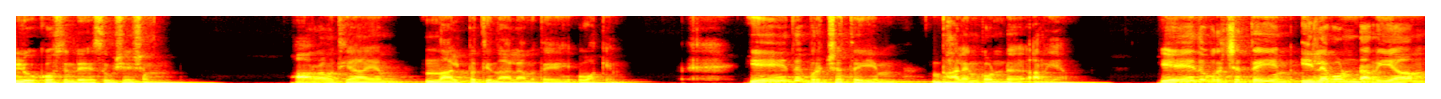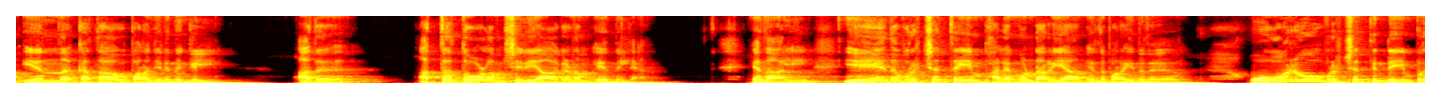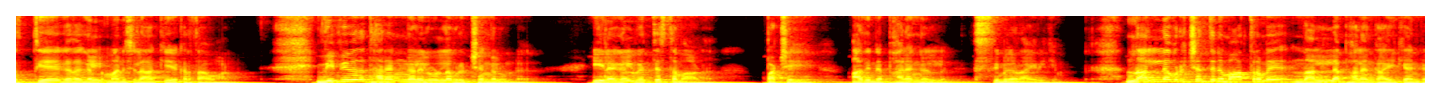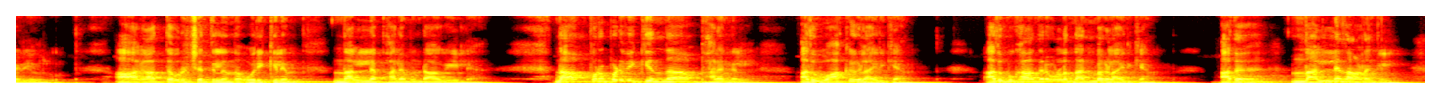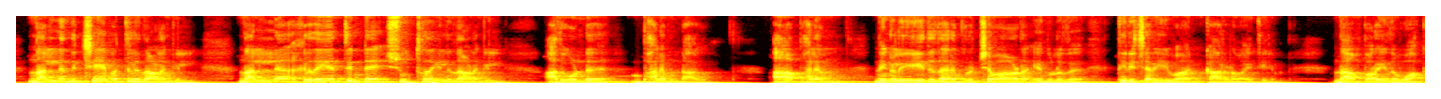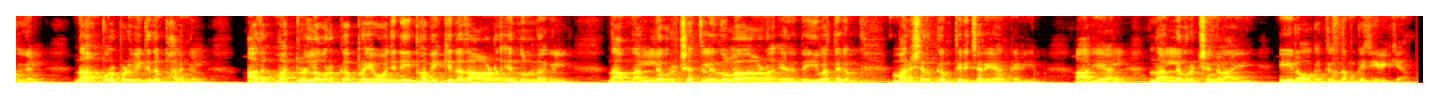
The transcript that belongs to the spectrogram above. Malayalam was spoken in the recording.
ലൂക്കോസിന്റെ സുവിശേഷം. ആറാം അധ്യായം നാൽപ്പത്തിനാലാമത്തെ വാക്യം. ഏത് വൃക്ഷത്തെയും ഫലം കൊണ്ട് അറിയാം. ഏത് വൃക്ഷത്തെയും ഇല കൊണ്ടറിയാം എന്ന് കഥാവ് പറഞ്ഞിരുന്നെങ്കിൽ അത് അത്രത്തോളം ശരിയാകണം എന്നില്ല. എന്നാൽ ഏത് വൃക്ഷത്തെയും ഫലം കൊണ്ടറിയാം എന്ന് പറയുന്നത് ഓരോ വൃക്ഷത്തിന്റെയും പ്രത്യേകതകൾ മനസ്സിലാക്കിയ കർത്താവാണ്. വിവിധ തരങ്ങളിലുള്ള വൃക്ഷങ്ങളുണ്ട്. ഇലകൾ വ്യത്യസ്തമാണ്. പക്ഷേ അതിന്റെ ഫലങ്ങൾ സിമിലർ ആയിരിക്കും. നല്ല വൃക്ഷത്തിന് മാത്രമേ നല്ല ഫലം കായ്ക്കാൻ കഴിയുള്ളൂ ആകാത്ത വൃക്ഷത്തിൽ നിന്ന് ഒരിക്കലും നല്ല ഫലം ഉണ്ടാവുകയില്ല. നാം പുറപ്പെടുവിക്കുന്ന ഫലങ്ങൾ അത് വാക്കുകളായിരിക്കാം. അത് മുഖാന്തരമുള്ള നന്മകളായിരിക്കാം. അത് നല്ലതാണെങ്കിൽ നല്ല നിക്ഷേപത്തിൽ നിന്നാണെങ്കിൽ നല്ല ഹൃദയത്തിന്റെ ശുദ്ധതയിൽ നിന്നാണെങ്കിൽ അതുകൊണ്ട് ഫലമുണ്ടാകും. ആ ഫലം നിങ്ങൾ ഏത് തരം വൃക്ഷമാണ് എന്നുള്ളത് തിരിച്ചറിയുവാൻ കാരണമായി തീരും നാം പറയുന്ന വാക്കുകൾ നാം പുറപ്പെടുവിക്കുന്ന ഫലങ്ങൾ അത് മറ്റുള്ളവർക്ക് പ്രയോജനീഭവിക്കുന്നതാണ് എന്നുണ്ടെങ്കിൽ നാം നല്ല വൃക്ഷത്തിൽ നിന്നുള്ളതാണ് എന്ന് ദൈവത്തിനും മനുഷ്യർക്കും തിരിച്ചറിയാൻ കഴിയും. ആകയാൽ നല്ല വൃക്ഷങ്ങളായി ഈ ലോകത്തിൽ നമുക്ക് ജീവിക്കാം.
